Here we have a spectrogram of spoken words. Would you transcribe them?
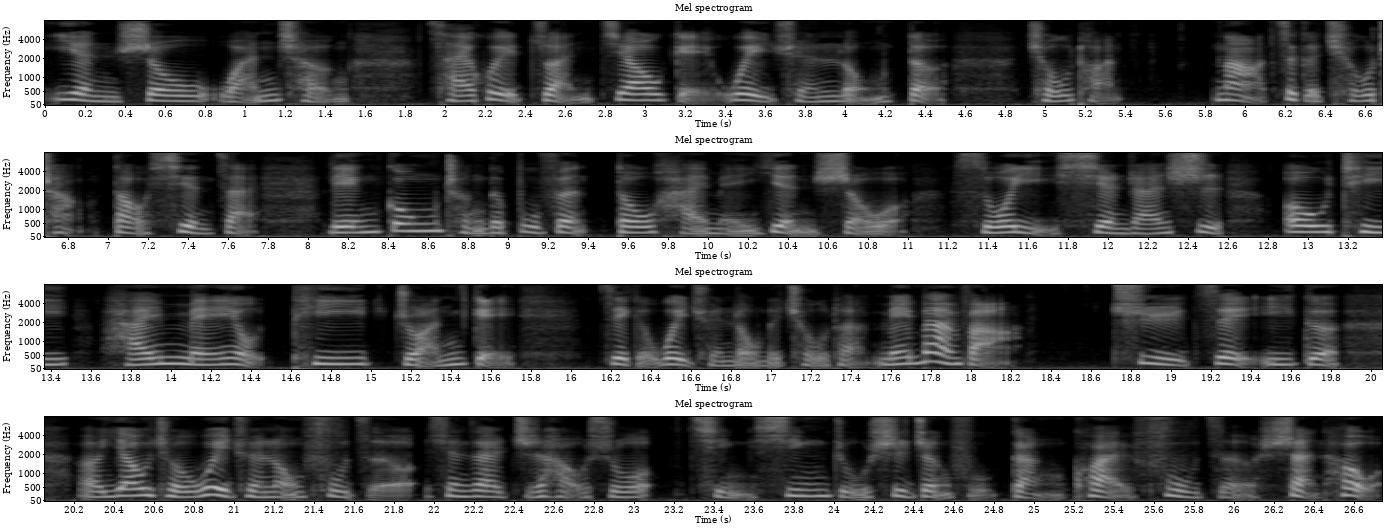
验收完成，才会转交给味全龙的球团。那这个球场到现在连工程的部分都还没验收哦，所以显然是 OT 还没有踢转给这个味全龙的球团，没办法。去这一个呃要求味全龙负责，现在只好说请新竹市政府赶快负责善后。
